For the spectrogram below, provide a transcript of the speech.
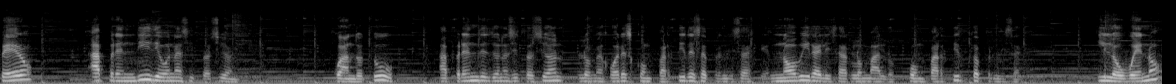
Pero aprendí de una situación. Cuando tú aprendes de una situación, lo mejor es compartir ese aprendizaje, no viralizar lo malo, compartir tu aprendizaje. Y lo bueno,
